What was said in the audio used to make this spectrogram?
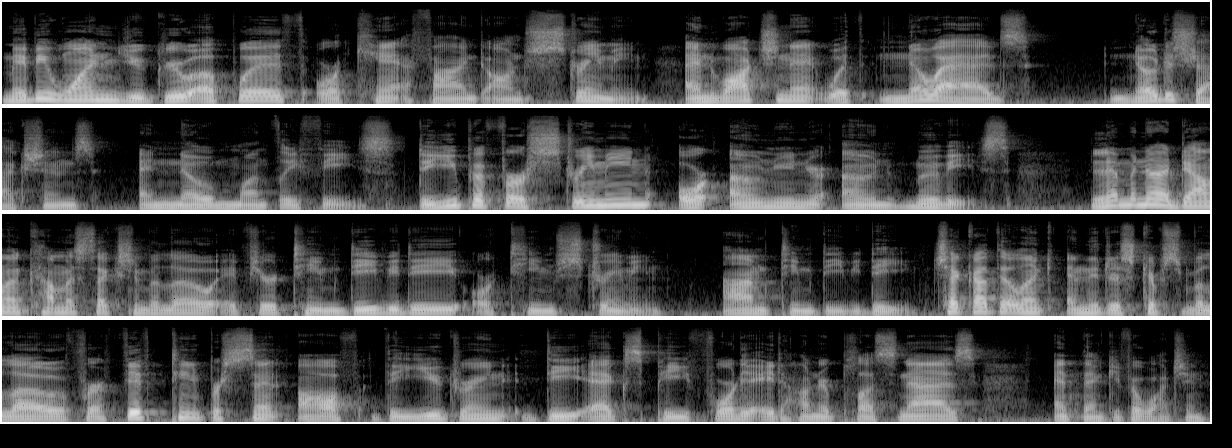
maybe one you grew up with or can't find on streaming, and watching it with no ads, no distractions, and no monthly fees. Do you prefer streaming or owning your own movies? Let me know down in the comment section below if you're team DVD or team streaming. I'm Team DVD. Check out the link in the description below for 15% off the Ugreen DXP 4800 Plus NAS, and thank you for watching.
